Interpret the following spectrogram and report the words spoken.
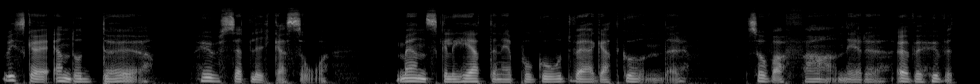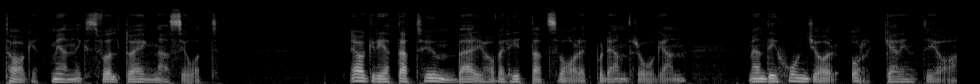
Vi ska ju ändå dö. Huset lika så. Mänskligheten är på god väg att gå under. Så vad fan är det överhuvudtaget meningsfullt att ägna sig åt? Ja, Greta Thunberg har väl hittat svaret på den frågan. Men det hon gör orkar inte jag.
